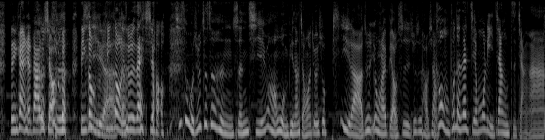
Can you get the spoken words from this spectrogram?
等你看一下，大家都笑了。听众，听众，你是不是在笑？其实我觉得这真的很神奇，因为好像我们平常讲话就会说“屁”啦，就是用来表示就是好像。可我们不能在节目里这样子讲啊！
